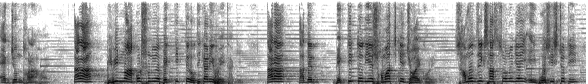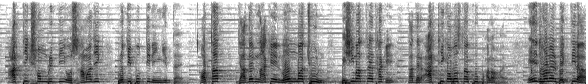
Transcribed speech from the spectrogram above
একজন ধরা হয়। তারা বিভিন্ন আকর্ষণীয় ব্যক্তিত্বের অধিকারী হয়ে থাকে। তারা তাদের ব্যক্তিত্ব দিয়ে সমাজকে জয় করে। সামুদ্রিক শাস্ত্র অনুযায়ী এই বৈশিষ্ট্যটি আর্থিক সমৃদ্ধি ও সামাজিক প্রতিপত্তির ইঙ্গিত দেয়। অর্থাৎ যাদের নাকে লোম বা চুল বেশি মাত্রায় থাকে, তাদের আর্থিক অবস্থা খুব ভালো হয়। এই ধরনের ব্যক্তিরা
